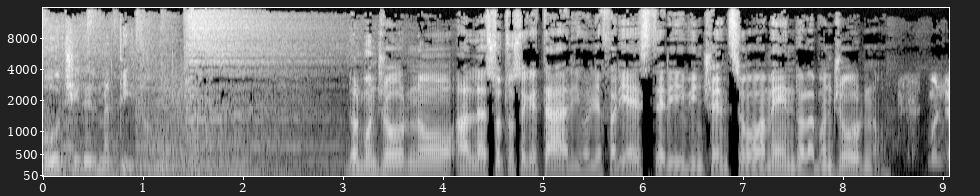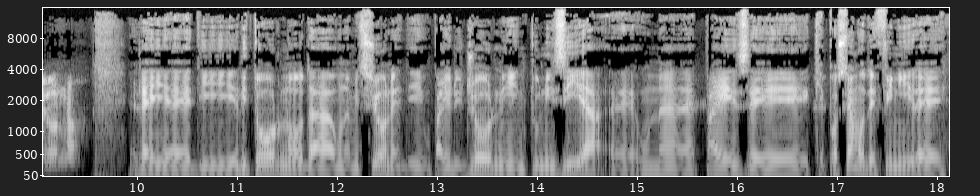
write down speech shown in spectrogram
Voci del mattino. Do il buongiorno al sottosegretario agli affari esteri Vincenzo Amendola. Buongiorno. Buongiorno. Lei è di ritorno da una missione di un paio di giorni in Tunisia, eh, un eh, paese che possiamo definire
